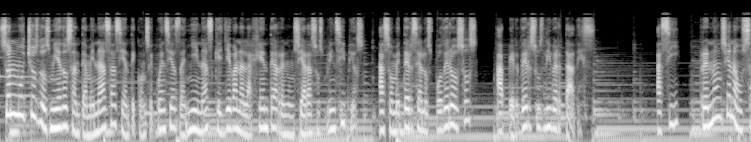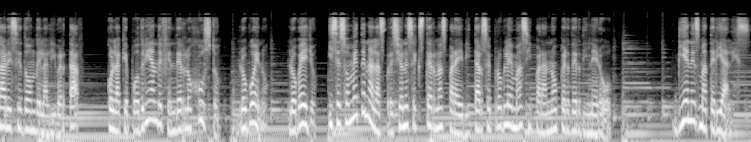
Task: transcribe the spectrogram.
Son muchos los miedos ante amenazas y ante consecuencias dañinas que llevan a la gente a renunciar a sus principios, a someterse a los poderosos, a perder sus libertades. Así, renuncian a usar ese don de la libertad, con la que podrían defender lo justo, lo bueno, lo bello, y se someten a las presiones externas para evitarse problemas y para no perder dinero o bienes materiales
